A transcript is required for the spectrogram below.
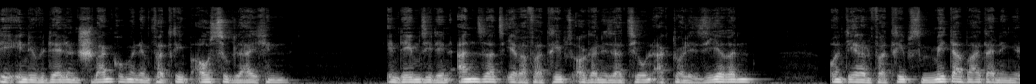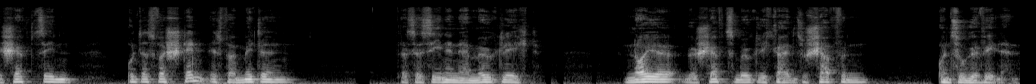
die individuellen Schwankungen im Vertrieb auszugleichen, indem sie den Ansatz ihrer Vertriebsorganisation aktualisieren und ihren Vertriebsmitarbeitern den Geschäftssinn und das Verständnis vermitteln, das es ihnen ermöglicht, neue Geschäftsmöglichkeiten zu schaffen und zu gewinnen.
